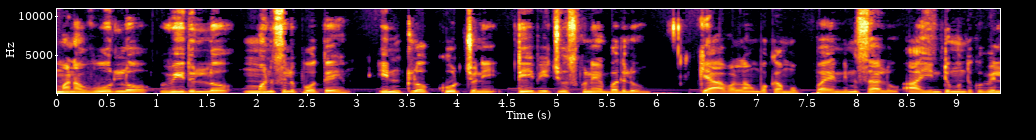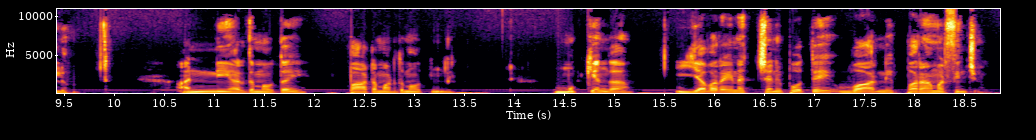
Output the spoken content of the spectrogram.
మన ఊర్లో వీధుల్లో మనుషులు పోతే ఇంట్లో కూర్చొని టీవీ చూసుకునే బదులు కేవలం ఒక ముప్పై నిమిషాలు ఆ ఇంటి ముందుకు వెళ్ళు. అన్నీ అర్థమవుతాయి పాఠం అర్థమవుతుంది. ముఖ్యంగా ఎవరైనా చనిపోతే వారిని పరామర్శించు.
